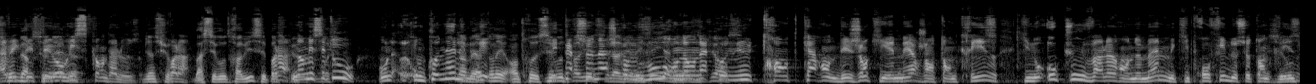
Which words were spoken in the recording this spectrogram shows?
avec des théories scandaleuses. Bien sûr. Voilà. Bah, c'est votre avis, c'est parce Voilà. que. Non, mais c'est tout. On, on connaît Non, les, mais attendez, entre les votre personnages comme vérité, vous. On en a connu 30, 40, des gens qui émergent en temps de crise, qui n'ont aucune valeur en eux-mêmes, mais qui profitent de ce temps de crise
